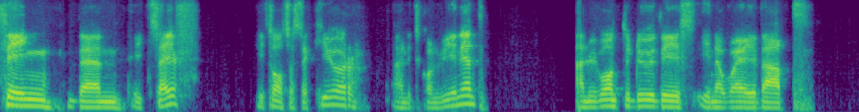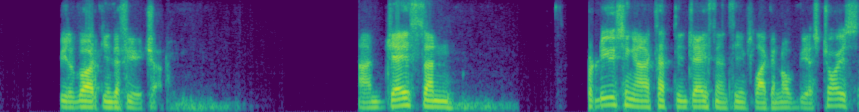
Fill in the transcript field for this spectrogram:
thing, then it's safe. It's also secure and it's convenient. And we want to do this in a way that will work in the future. And JSON, producing and accepting JSON seems like an obvious choice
